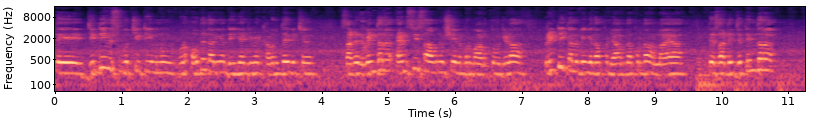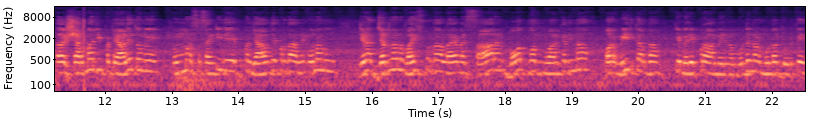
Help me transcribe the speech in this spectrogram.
ਤੇ ਜਿੰਨੀ ਵੀ ਸਮੁੱਚੀ ਟੀਮ ਨੂੰ ਹੁਣ ਅਹੁਦੇਦਾਰੀਆਂ ਦੇਈਆਂ, ਜਿਵੇਂ ਖੜਨ ਦੇ ਵਿੱਚ ਸਾਡੇ ਰਵਿੰਦਰ ਐਮਸੀ ਸਾਹਿਬ ਨੂੰ 6 ਨੰਬਰ ਵਾਰਡ ਤੋਂ ਜਿਹੜਾ ਪੋਲੀਟੀਕਲ ਵਿੰਗ ਦਾ ਪੰਜਾਬ ਦਾ ਪ੍ਰਧਾਨ ਲਾਇਆ ਤੇ ਸਾਡੇ ਜਤਿੰਦਰ ਸ਼ਰਮਾ ਜੀ ਪਟਿਆਲੇ ਤੋਂ ਨੇ ਹਿਊਮਨ ਸੁਸਾਇਟੀ ਦੇ, ਪੰਜਾਬ ਦੇ ਪ੍ਰਧਾਨ ਨੇ, ਉਹਨਾਂ ਨੂੰ ਜਿਹੜਾ ਜਨਰਲ ਵਾਈਸ ਪ੍ਰਧਾਨ ਲਾਇਆ, ਮੈਂ ਸਾਰਿਆਂ ਨੂੰ ਬਹੁਤ ਬਹੁਤ ਮੁਬਾਰਕਾਂ ਦਿੰਦਾ ਔਰ ਉਮੀਦ ਕਰਦਾ ਕਿ ਮੇਰੇ ਭਰਾ ਮੇਰੇ ਨਾਲ ਮੋਢੇ ਨਾਲ ਮੋਢਾ ਜੋੜ ਕੇ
